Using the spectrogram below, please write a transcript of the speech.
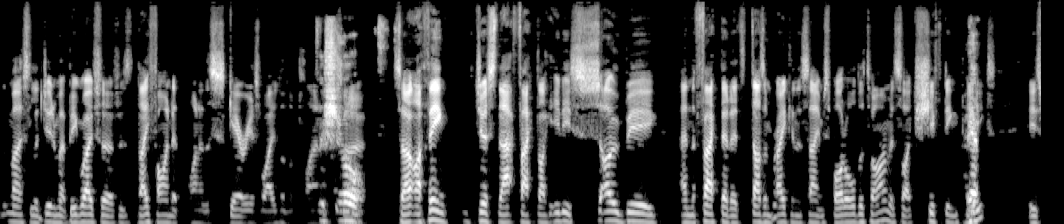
the most legitimate big wave surfers, they find it one of the scariest waves on the planet. For sure. So, so I think just that fact, like it is so big, and the fact that it doesn't break in the same spot all the time, it's like shifting peaks, is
